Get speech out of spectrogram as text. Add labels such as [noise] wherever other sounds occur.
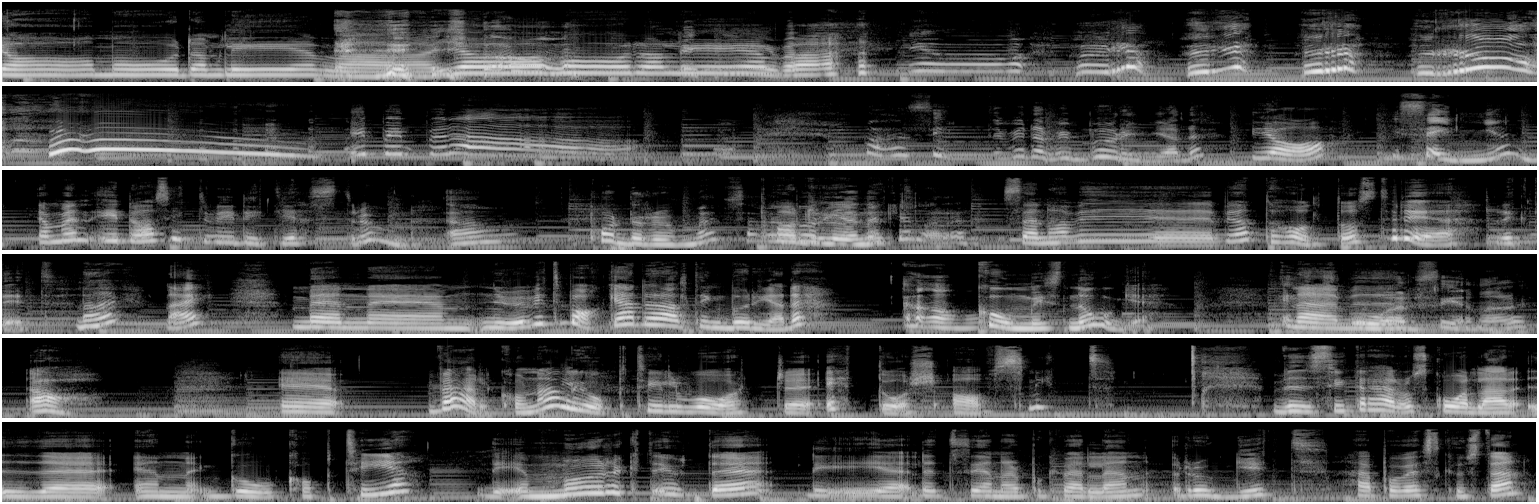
[laughs] Ja må de leva, ja må de leva. Ja, hurra, hurra, hurra, hurra! Hipp hipp hurra! Och här sitter vi där vi började, Ja, i sängen. ja men idag sitter vi i ditt gästrum. Ja, poddrummet som vi Poddrummet. började kalla det. Sen har vi, vi har inte hållit oss till det riktigt. Nej. Nej, men eh, nu är vi tillbaka där allting började. Ja, Komiskt nog. När vi- år senare. Ja. Eh, välkomna allihop till vårt eh, ettårsavsnitt. Vi sitter här och skålar i eh, en god kopp te. Det är mörkt ute, det är lite senare på kvällen, ruggigt här på västkusten.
